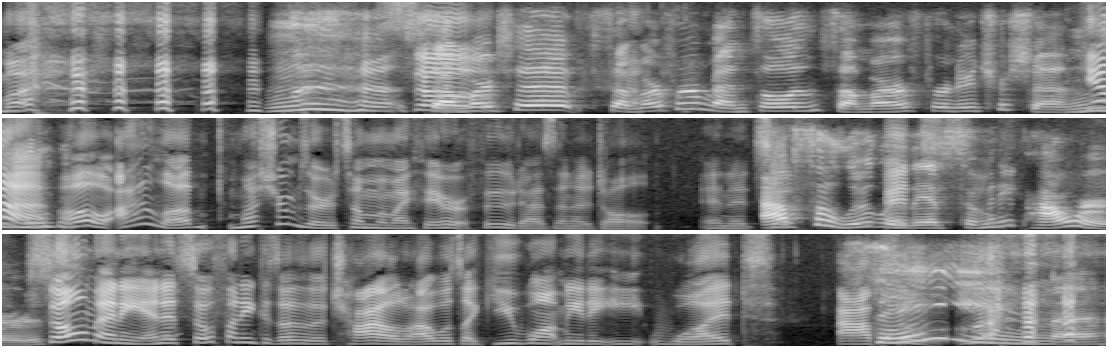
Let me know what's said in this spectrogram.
mu- some are to some are for mental and some are for nutrition. yeah. Oh, I love mushrooms are some of my favorite food as an adult. And it's so- Absolutely. they have so, so- many powers. so many. And it's so funny because as a child, I was like, you want me to eat what? Same. and I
